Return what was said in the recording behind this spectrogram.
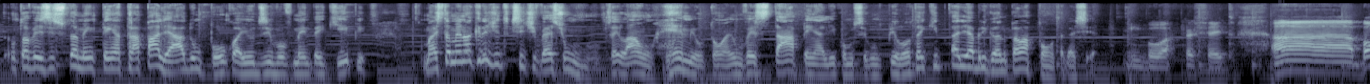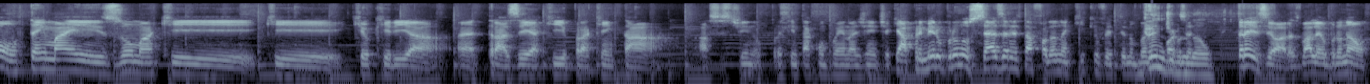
Então talvez isso também tenha atrapalhado um pouco aí o desenvolvimento da equipe. Mas também não acredito que se tivesse um, sei lá, um Hamilton, um Verstappen ali como segundo piloto, a equipe estaria brigando pela ponta, Garcia. Boa, perfeito. Ah, bom, tem mais uma que, que, que eu queria é, trazer aqui para quem está assistindo, para quem está acompanhando a gente aqui. Ah, primeiro o Bruno César, ele está falando aqui que o VT no Banco Grande Brunão. 13 horas, valeu, Brunão.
